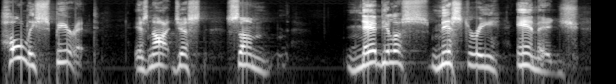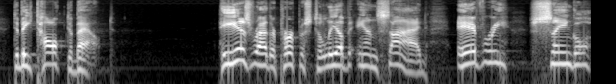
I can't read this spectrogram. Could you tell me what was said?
Holy Spirit is not just some nebulous mystery image to be talked about. He is rather purposed to live inside every single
